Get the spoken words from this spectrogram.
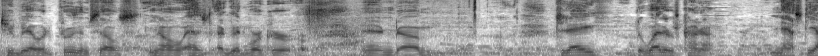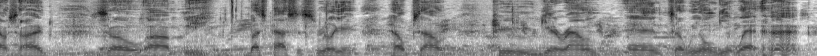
to be able to prove themselves. You know, as a good worker. And um, today the weather's kind of nasty outside, so um, bus passes really helps out to get around, and so we don't get wet.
